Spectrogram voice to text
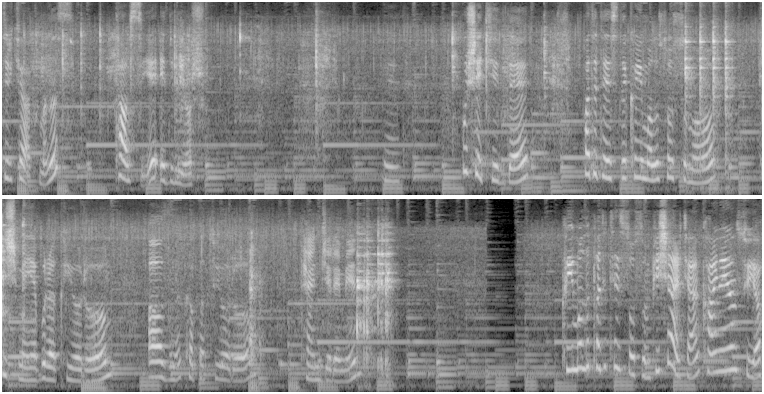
sirke atmanız tavsiye ediliyor. Evet. Bu şekilde patatesli kıymalı sosumu pişmeye bırakıyorum. Ağzını kapatıyorum tenceremin. Kıymalı patates sosum pişerken kaynayan suya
